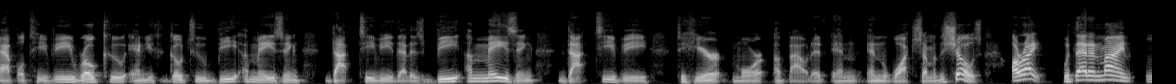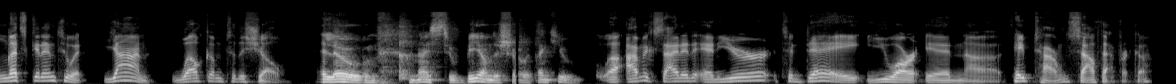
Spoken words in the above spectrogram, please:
Apple TV, Roku, and you can go to beamazing.tv. That is beamazing.tv to hear more about it and, and watch some of the shows. All right, with that in mind, let's get into it. Yann, welcome to the show. Hello, nice to be on the show. Thank you. Well, I'm excited, and you're today. You are in uh, Cape Town, South Africa,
